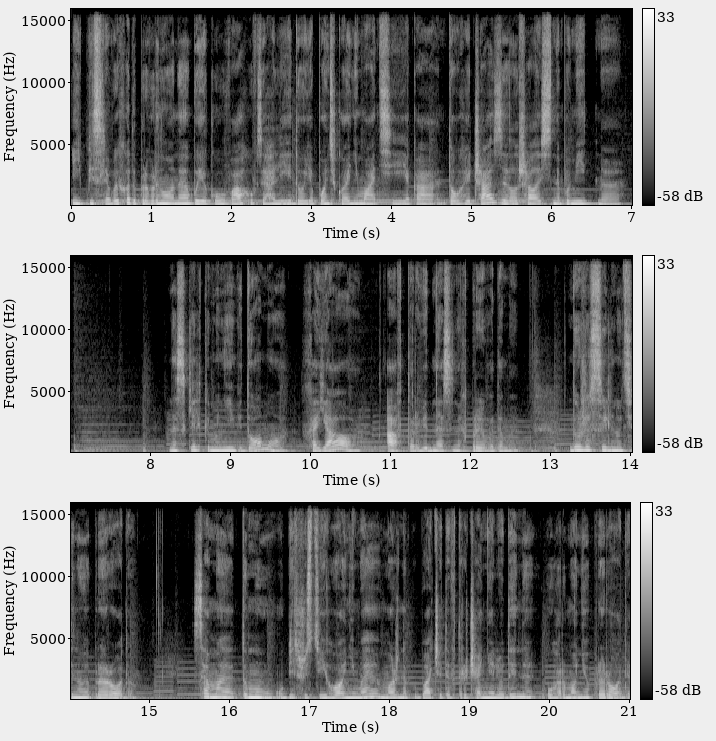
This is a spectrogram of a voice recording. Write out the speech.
І після виходу привернуло неабияку увагу взагалі до японської анімації, яка довгий час залишалась непомітною. Наскільки мені відомо, Хаяо, автор віднесених привидами, дуже сильно цінує природу. Саме тому у більшості його аніме можна побачити втручання людини у гармонію природи,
